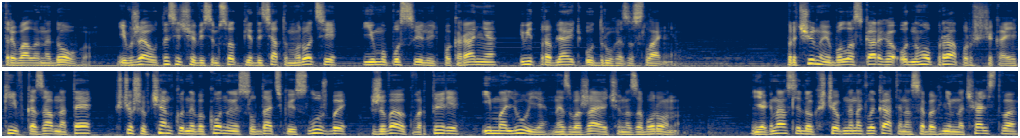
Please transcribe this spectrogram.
тривала недовго, і вже у 1850 році йому посилюють покарання і відправляють у друге заслання. Причиною була скарга одного прапорщика, який вказав на те, що Шевченко не виконує солдатської служби, живе у квартирі і малює, незважаючи на заборону. Як наслідок, щоб не накликати на себе гнів начальства,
